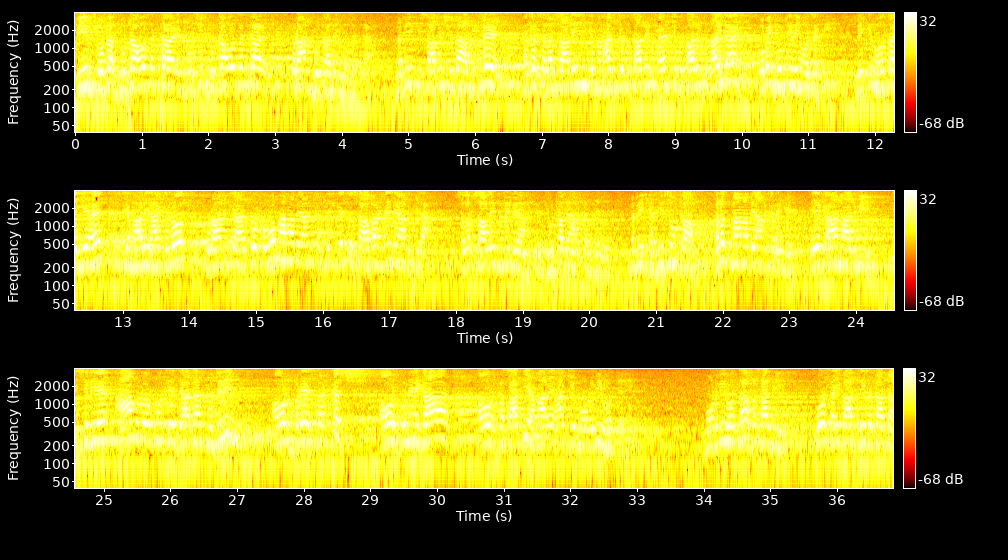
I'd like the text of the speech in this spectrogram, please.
پیر چھوٹا جھوٹا ہو سکتا ہے، مرشد جھوٹا ہو سکتا ہے، قرآن جھوٹا نہیں ہو سکتا۔ نبی کی ثابت شدہ حدیثیں اگر سلم سالین کے منحص کے مطابق فین کے مطابق بتائی جائیں، وہ بھی جھوٹی نہیں ہو سکتی۔ لیکن ہوتا یہ ہے کہ ہمارے یہاں کے لوگ قرآن کی آیتوں کو وہ معنی بیان کر دیں گے جو صحابہ نے نہیں بیان کیا۔ سلب سالین نہیں بیان کیا، جھوٹا بیان کر دیں گے۔ نبی کے حدیثوں کا غلط معنی بیان کریں گے۔ ایک عام آدمی، اس لیے عام لوگوں سے زیادہ مجرم اور بڑے سرکش اور گنہ گار اور فسادی ہمارے یہاں کے مولوی ہوتے ہیں۔ مولوی ہوتا، فسادی۔ وہ صحیح بات نہیں بتاتا۔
